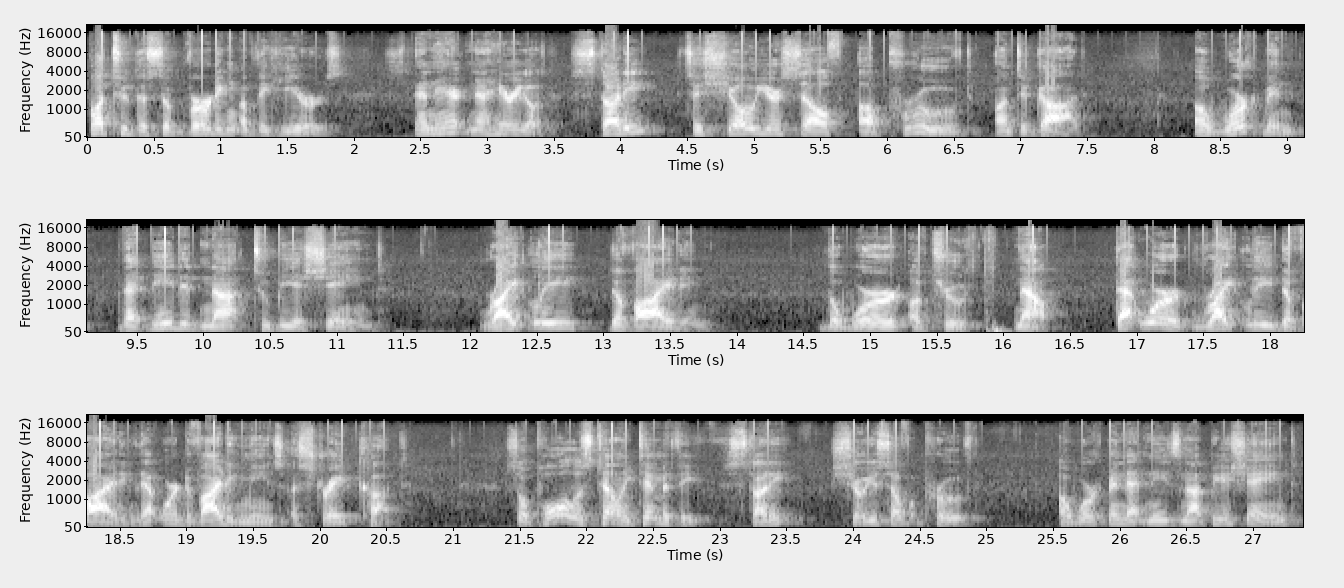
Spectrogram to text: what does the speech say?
but to the subverting of the hearers. And here, now here he goes study to show yourself approved unto God, a workman that needed not to be ashamed, rightly dividing the word of truth. Now, that word rightly dividing, that word dividing means a straight cut. So Paul is telling Timothy, study, show yourself approved, a workman that needs not be ashamed.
